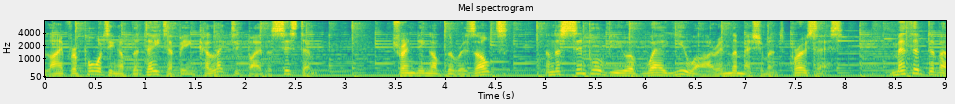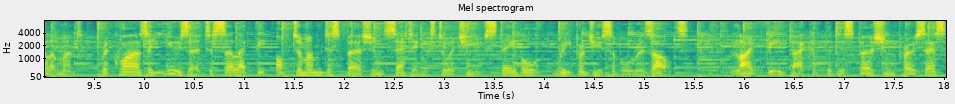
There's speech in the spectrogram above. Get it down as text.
live reporting of the data being collected by the system, trending of the results, and a simple view of where you are in the measurement process. Method development requires a user to select the optimum dispersion settings to achieve stable, reproducible results. Live feedback of the dispersion process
